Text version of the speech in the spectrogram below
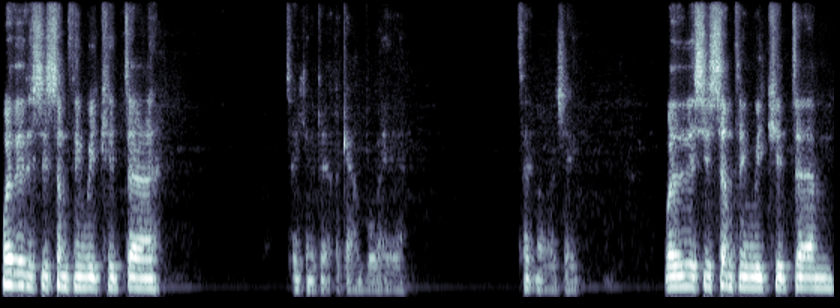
whether this is something we could uh, taking a bit of a gamble here. Technology, whether this is something we could um,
